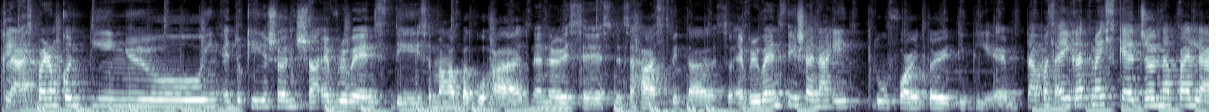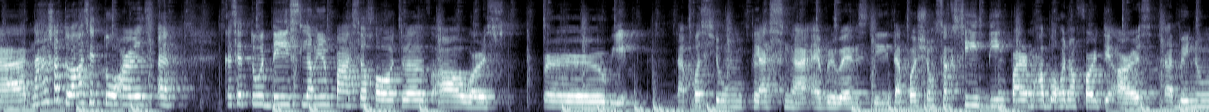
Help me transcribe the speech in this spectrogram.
class, parang continuing education siya every Wednesday sa mga baguhan na nurses dun sa hospital. So, every Wednesday siya na 8 to 4.30pm. Tapos, I got my schedule na pala. Nakakatuwa kasi 2 hours, eh, kasi 2 days lang yung pasok ko, 12 hours per week. Tapos yung class nga every Wednesday. Tapos yung succeeding para makabuo ko ng 40 hours, sabi nung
